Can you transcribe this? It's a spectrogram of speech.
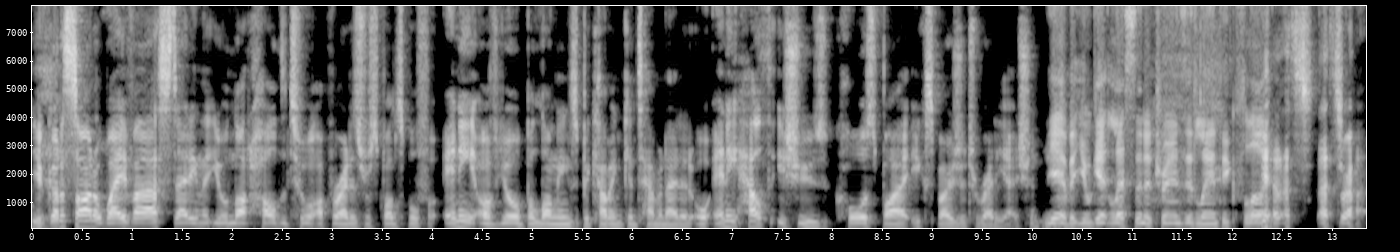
You've got to sign a waiver stating that you will not hold the tour operators responsible for any of your belongings becoming contaminated or any health issues caused by exposure to radiation. Yeah, but you'll get less than a transatlantic Yeah, flight. that's that's right.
